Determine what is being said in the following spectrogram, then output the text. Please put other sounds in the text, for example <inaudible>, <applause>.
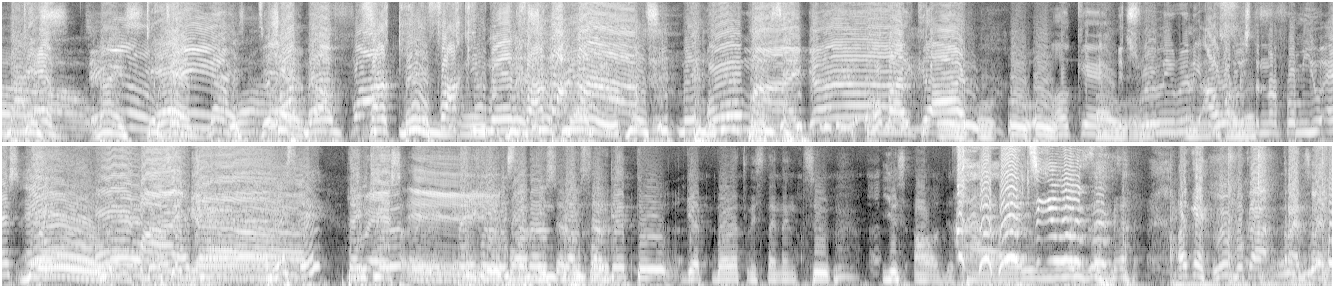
nice, Damn. nice, Damn. nice, Damn. Shit, man, Fuck you, fuck you, man, fuck you. Bullshit, man. Oh my god. Oh my god. Oh, oh, oh. Oh, It's oh. really really Oh, our oh, listener from USA. Yo, oh yeah, my god. USA? Thank you, USA. thank Thank you, you, listeners. Don't forget to get bored listening to use all the <laughs> time. <laughs> Oke, Lu buka translate. <laughs>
